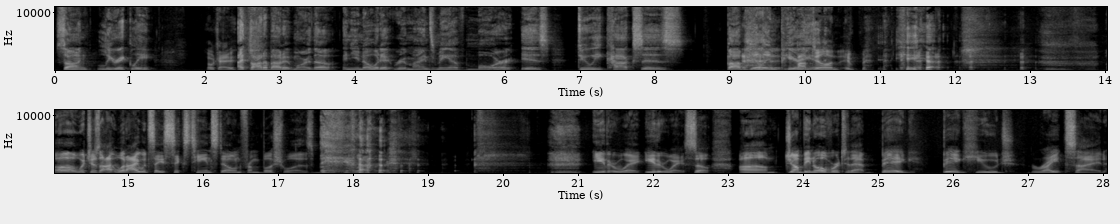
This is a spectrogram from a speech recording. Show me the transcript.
song lyrically. Okay. I thought about it more though, and you know what it reminds me of more is Dewey Cox's Bob Dylan period. Bob Dylan. yeah. Oh, which is what I would say 16 Stone from Bush was, but whatever. either way, either way. So, um, jumping over to that big, big, huge right side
